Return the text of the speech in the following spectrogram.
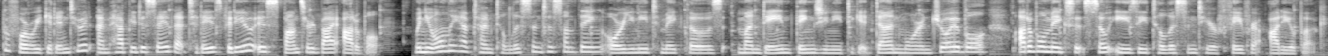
Before we get into it, I'm happy to say that today's video is sponsored by Audible. When you only have time to listen to something or you need to make those mundane things you need to get done more enjoyable, Audible makes it so easy to listen to your favorite audiobook.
